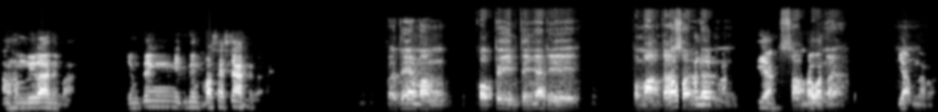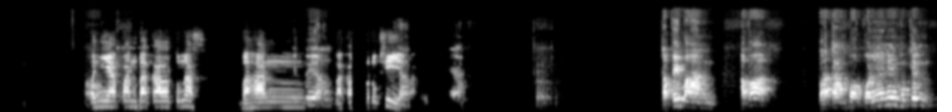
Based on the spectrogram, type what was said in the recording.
alhamdulillah nih pak yang penting ngikutin prosesnya Berarti emang kopi intinya di pemangkasan Perawatan dan iya sambung perawatan. ya. ya benar. Oh, penyiapan bakal tunas bahan itu yang bakal produksi ya pak Oke. Tapi bahan apa batang pokoknya ini mungkin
